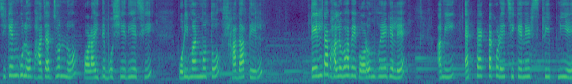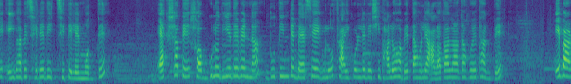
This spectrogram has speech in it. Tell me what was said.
চিকেনগুলো ভাজার জন্য কড়াইতে বসিয়ে দিয়েছি। পরিমাণ মতো সাদা তেল। তেলটা ভালোভাবে গরম হয়ে গেলে আমি একটা একটা করে চিকেনের স্ট্রিপ নিয়ে এইভাবে ছেড়ে দিচ্ছি তেলের মধ্যে। একসাথে সবগুলো দিয়ে দেবেন না, দু তিনটে ব্যাসে এগুলো ফ্রাই করলে বেশি ভালো হবে, তাহলে আলাদা আলাদা হয়ে থাকবে। এবার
